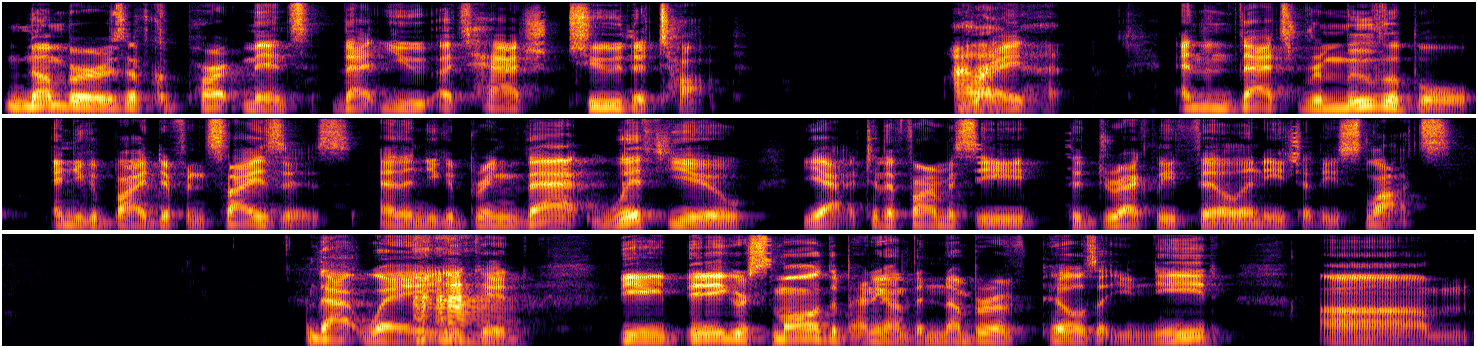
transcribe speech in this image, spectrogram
numbers of compartments that you attach to the top. I Right. like that. And then that's removable and you could buy different sizes. And then you could bring that with you, yeah, to the pharmacy to directly fill in each of these slots. That way it could be big or small depending on the number of pills that you need. Um,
